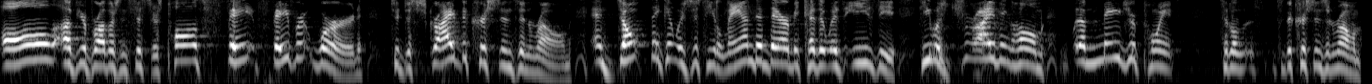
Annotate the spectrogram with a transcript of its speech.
all of your brothers and sisters. Paul's fa- favorite word to describe the Christians in Rome. And don't think it was just he landed there because it was easy. He was driving home a major point to the, to the Christians in Rome.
